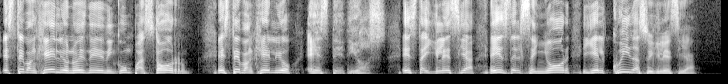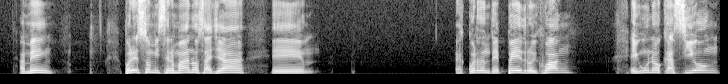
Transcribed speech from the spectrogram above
Este Evangelio no es de ningún pastor. Este Evangelio es de Dios. Esta iglesia es del Señor y Él cuida su iglesia. Amén. Por eso mis hermanos allá eh, ¿Recuerdan de Pedro y Juan? En una ocasión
